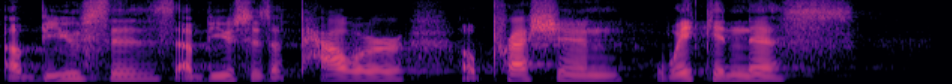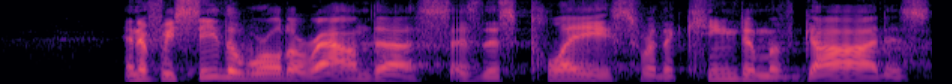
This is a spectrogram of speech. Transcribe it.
abuses, abuses of power, oppression, wickedness. And if we see the world around us as this place where the kingdom of God is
